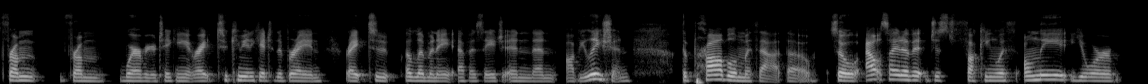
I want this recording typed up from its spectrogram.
from from wherever you're taking it, right, to communicate to the brain, right, to eliminate FSH and then ovulation. The problem with that, though, so outside of it, just fucking with only your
